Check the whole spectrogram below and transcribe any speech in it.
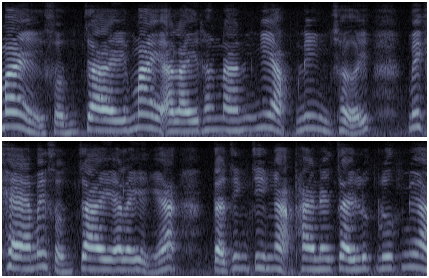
ไม่สนใจไม่อะไรทั้งนั้นเงียบนิ่งเฉย ไม่แคร์ไม่สนใจอะไรอย่างเงี้ย แต่จริงๆอะภายในใจลึกๆเนี่ย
